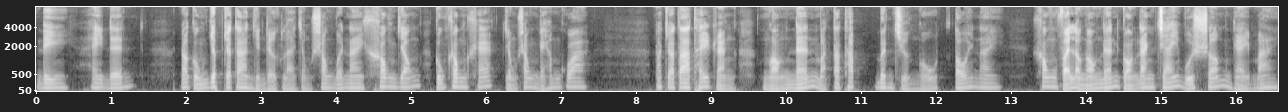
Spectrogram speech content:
đi hay đến. Nó cũng giúp cho ta nhìn được là dòng sông bữa nay không giống, cũng không khác dòng sông ngày hôm qua. Nó cho ta thấy rằng ngọn nến mà ta thắp bên giường ngủ tối nay không phải là ngọn nến còn đang cháy buổi sớm ngày mai.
